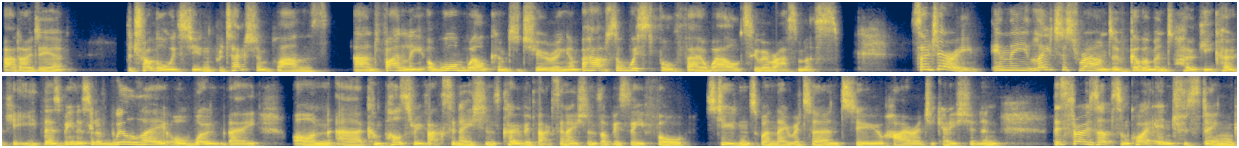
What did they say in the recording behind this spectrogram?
bad idea, the trouble with student protection plans, and finally, a warm welcome to Turing and perhaps a wistful farewell to Erasmus. So, Jerry, in the latest round of government hokey cokey, there's been a sort of will they or won't they on uh, compulsory vaccinations, COVID vaccinations, obviously, for students when they return to higher education. And this throws up some quite interesting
